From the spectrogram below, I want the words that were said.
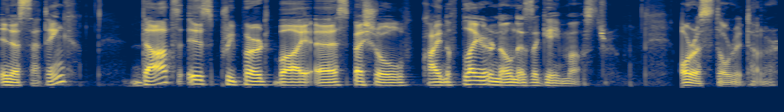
in a setting that is prepared by a special kind of player known as a game master or a storyteller.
